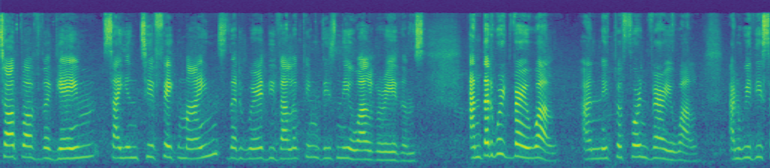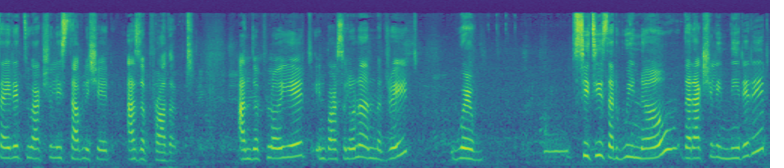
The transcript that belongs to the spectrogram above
top of the game scientific minds that were developing these new algorithms. And that worked very well and it performed very well. And we decided to actually establish it as a product and deploy it in Barcelona and Madrid, where cities that we know that actually needed it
